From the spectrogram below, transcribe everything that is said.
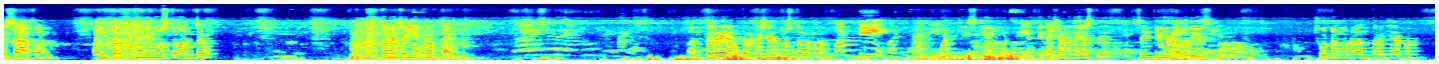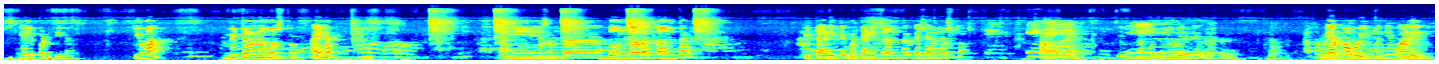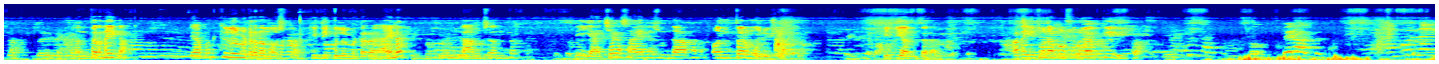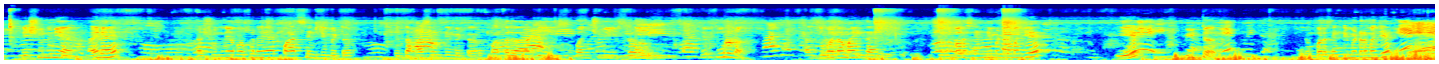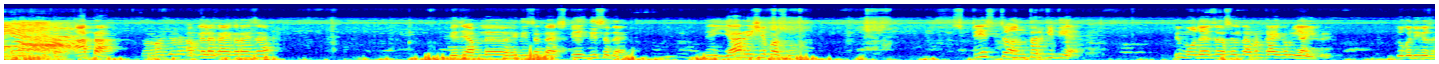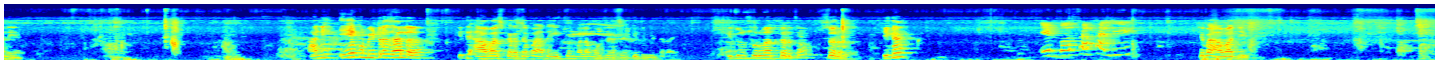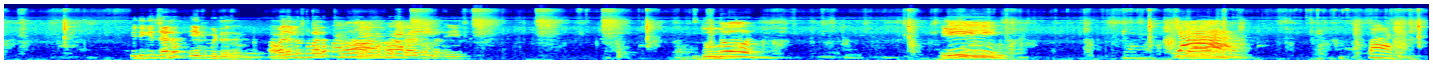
जसं आपण अंतर कशाने मोजतो अंतर अंतराचं एकक काय अंतर रे अंतर कशाने मोजतो आपण पट्टी पट्टी स्केल पट्टी ते कशामध्ये असते सेंटीमीटरमध्ये असते छोटं मोठं अंतर जे आपण स्केल पट्टीनं किंवा मीटरनं मोजतो आहे ना आणि समजा दोन गावातलं अंतर इटाळी ते भटाडीचं अंतर कशाने मोजतो म्हणजे व्यापक होईल म्हणजे वाढेल. अंतर नाही का? ते आपण किलोमीटरनं मोजतो किती किलोमीटर आहे? आहे ना? लांबचं अंतर. ते याच्या सहाय्याने सुद्धा आपण अंतर मोजू शकतो. किती अंतर आहे? आता इथून आपण सुरुवात केली. हे शून्य आहे. आहे ना हे? शून्यापासून आहे पाच सेंटीमीटर हे दहा सेंटीमीटर पंधरा वीस पंचवीस हे पूर्ण. आणि तुम्हाला माहीत आहे शंभर सेंटीमीटर म्हणजे एक मीटर. शंभर सेंटीमीटर म्हणजे? आता आपल्याला काय करायचं आहे? ते जे आपलं हे दिसत आहे स्टेज दिसत आहे ते या रेषेपासून स्टेजचं अंतर किती आहे? ते मोजायचं असेल तर आपण काय करू? या इकडे. दोघं तिघं जण या आणि एक मीटर झालं की ते आवाज करायचा. पण आता इथून मला मोजायचं आहे. किती मीटर आहे? इथून सुरुवात करतो. सरळ. ठीक आहे? ते पण आवाज येईल. किती किती झालं? एक मीटर झालं. आवाज आला ना तुम्हाला? काय बोलला? एक दोन तीन चार पाच.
